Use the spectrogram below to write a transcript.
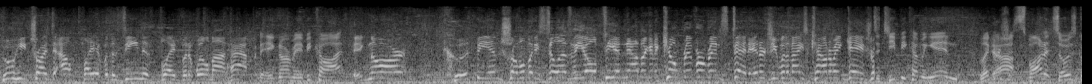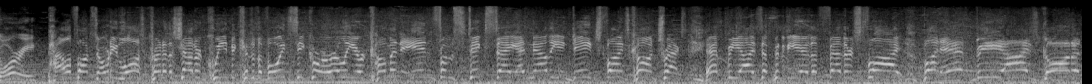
who he tries to outplay it with a Zenith Blade, but it will not happen. Ignar may be caught. Ignar could be in trouble, but he still has the ulti, and now they're going to kill River instead. Energy with a nice counter engage. The TP coming in. Licorice Yeah. is spotted, so is Gori. Palafox already lost credit of the Shattered Queen because of the Void Seeker earlier coming in from Stixxay, and now the Engage finds Contractz. FBI's up into the air, the feathers fly, but FBI's gone a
